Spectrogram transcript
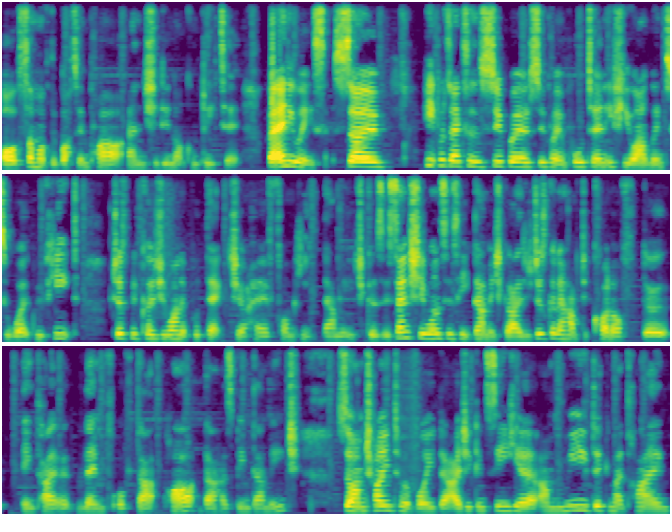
or some of the bottom part and she did not complete it. But anyways, so Heat protection is super, super important if you are going to work with heat just because you want to protect your hair from heat damage. Because essentially once it's heat damage guys you're just going to have to cut off the entire length of that part that has been damaged. So I'm trying to avoid that. As you can see here I'm really taking my time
